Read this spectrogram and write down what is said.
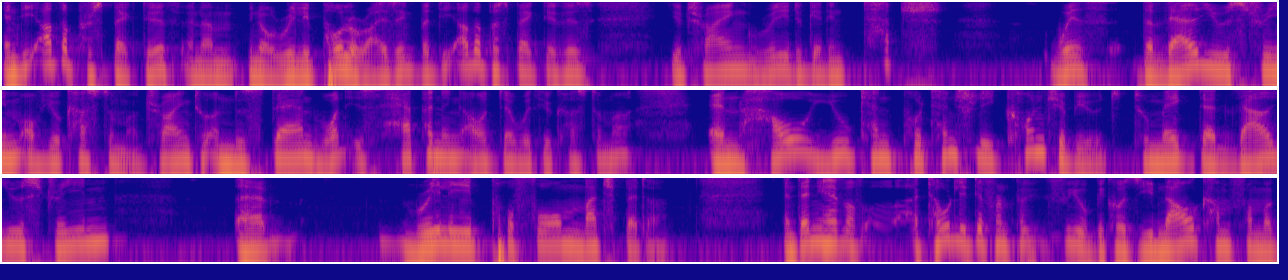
and the other perspective, and I'm you know really polarizing, but the other perspective is you're trying really to get in touch with the value stream of your customer, trying to understand what is happening out there with your customer and how you can potentially contribute to make that value stream uh, really perform much better. And then you have a, a totally different view because you now come from a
